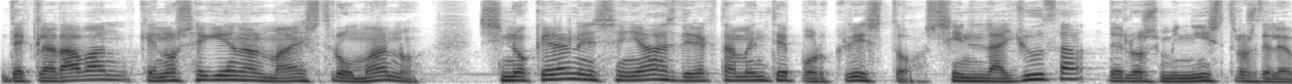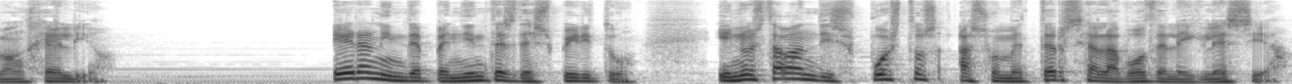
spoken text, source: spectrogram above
declaraban que no seguían al Maestro humano, sino que eran enseñadas directamente por Cristo, sin la ayuda de los ministros del Evangelio. Eran independientes de espíritu y no estaban dispuestos a someterse a la voz de la Iglesia.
